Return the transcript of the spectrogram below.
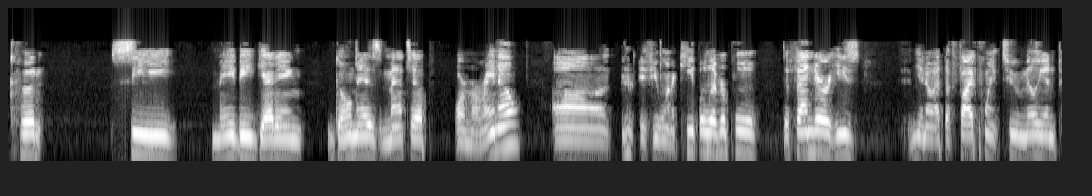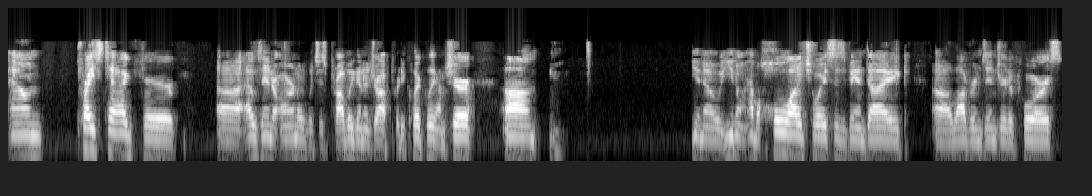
could see maybe getting Gomez, Matip, or Moreno. Uh, if you want to keep a Liverpool defender, he's you know at the 5.2 million pound price tag for uh, Alexander Arnold, which is probably going to drop pretty quickly, I'm sure. Um, you know, you don't have a whole lot of choices. Van Dijk, uh, Lovren's injured, of course,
